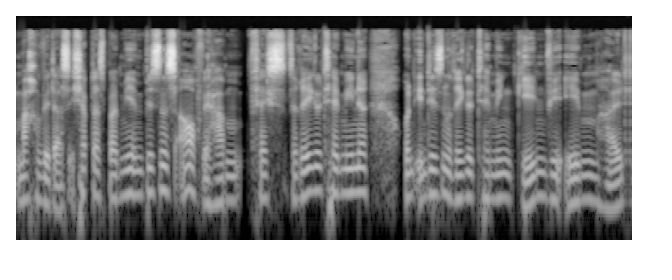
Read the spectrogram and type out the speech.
machen wir das. Ich habe das bei mir im Business auch. Wir haben feste Regeltermine und in diesen Regelterminen gehen wir eben halt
